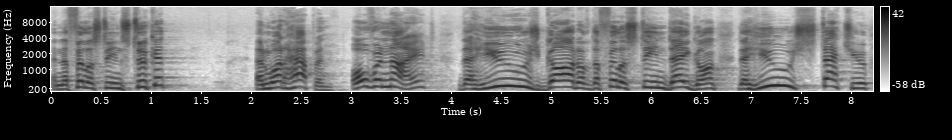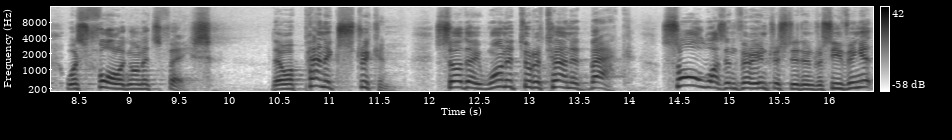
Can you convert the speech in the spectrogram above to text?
And the Philistines took it. And what happened? Overnight, the huge God of the Philistine Dagon, the huge statue, was falling on its face. They were panic stricken. So they wanted to return it back. Saul wasn't very interested in receiving it.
